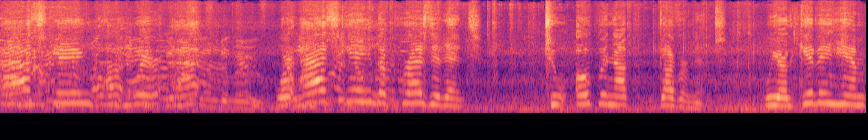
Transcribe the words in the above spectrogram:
asking, uh, we're, a- we're asking the president to open up government. We are giving him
